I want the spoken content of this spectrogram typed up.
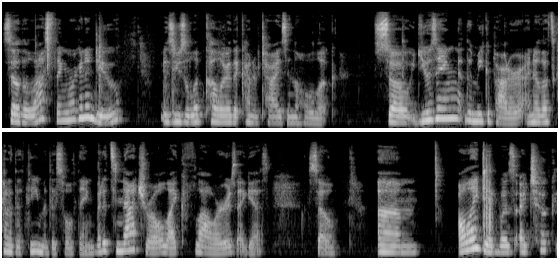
So the last thing we're going to do is use a lip color that kind of ties in the whole look. So using the mica powder, I know that's kind of the theme of this whole thing, but it's natural like flowers, I guess. So um, all I did was I took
